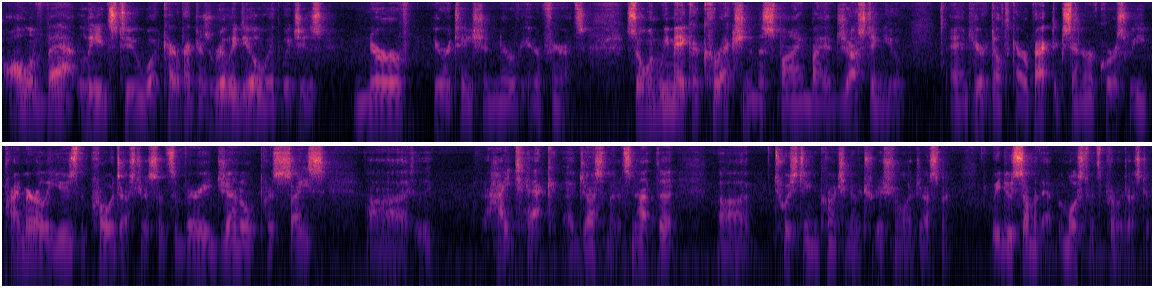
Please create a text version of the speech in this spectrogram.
All of that leads to what chiropractors really deal with, which is nerve irritation, nerve interference. So when we make a correction in the spine by adjusting you, and here at Delta Chiropractic Center, of course, we primarily use the Pro Adjuster. So it's a very gentle, precise, uh, high-tech adjustment. It's not the uh, twisting and crunching of a traditional adjustment. We do some of that, but most of it's Pro Adjuster.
